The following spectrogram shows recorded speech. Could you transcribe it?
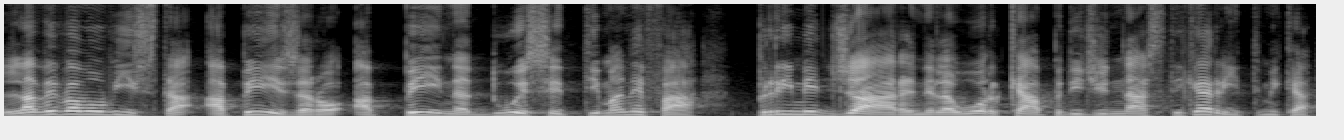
L'avevamo vista a Pesaro appena due settimane fa primeggiare nella World Cup di ginnastica ritmica,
